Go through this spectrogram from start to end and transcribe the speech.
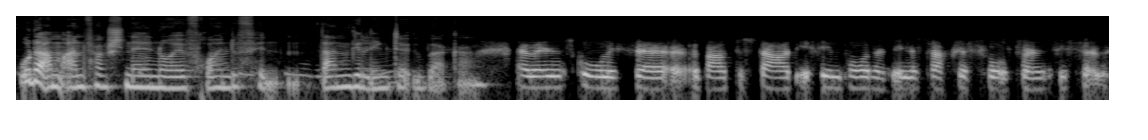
oder am Anfang schnell neue Freunde finden. Dann gelingt der Übergang. When school is uh, about to start is important in a successful transition.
